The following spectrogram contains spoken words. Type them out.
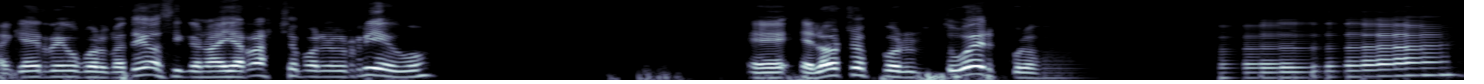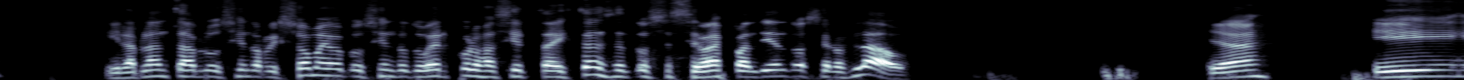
Aquí hay riego por goteo, así que no hay arrastre por el riego. Eh, el otro es por tubérculos. Y la planta va produciendo rizoma y va produciendo tubérculos a cierta distancia, entonces se va expandiendo hacia los lados. ¿Ya? Y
